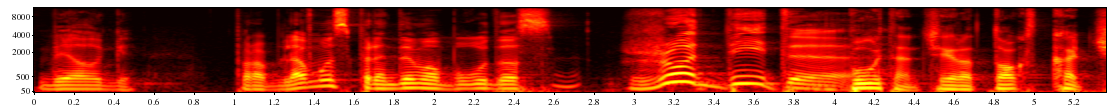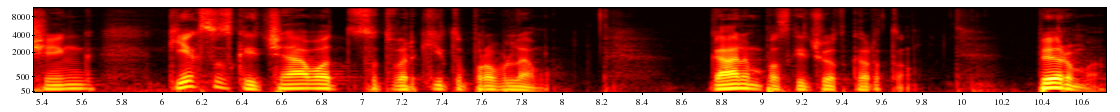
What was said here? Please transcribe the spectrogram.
Vėlgi, problemų sprendimo būdas - žudyti. Būtent, čia yra toks kačing, kiek suskaičiavot sutvarkytų problemų. Galim paskaičiuoti kartu. Pirma,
